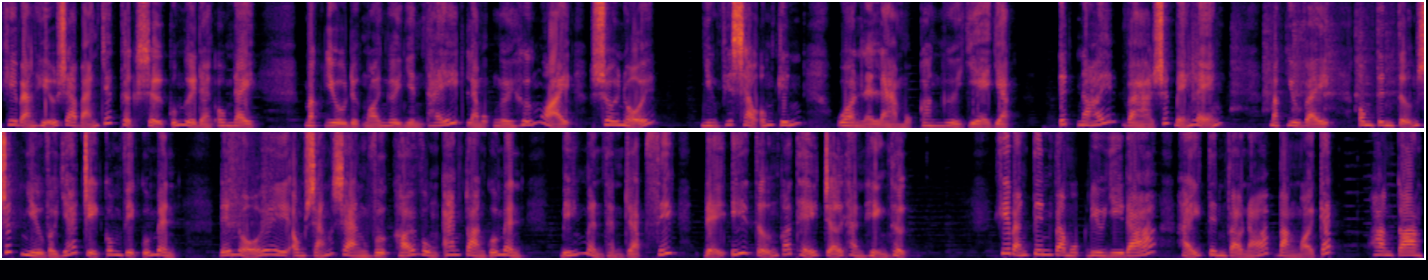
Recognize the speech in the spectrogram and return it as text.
khi bạn hiểu ra bản chất thực sự của người đàn ông này. Mặc dù được mọi người nhìn thấy là một người hướng ngoại, sôi nổi, nhưng phía sau ống kính, Won lại là một con người dè dặt, ít nói và rất bẽn lẽn. Mặc dù vậy, ông tin tưởng rất nhiều vào giá trị công việc của mình, đến nỗi ông sẵn sàng vượt khỏi vùng an toàn của mình, biến mình thành rạp xiết để ý tưởng có thể trở thành hiện thực. Khi bạn tin vào một điều gì đó, hãy tin vào nó bằng mọi cách, hoàn toàn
